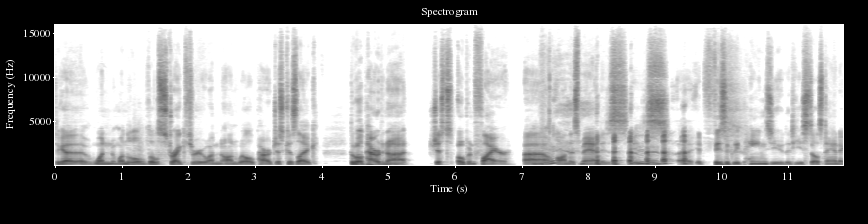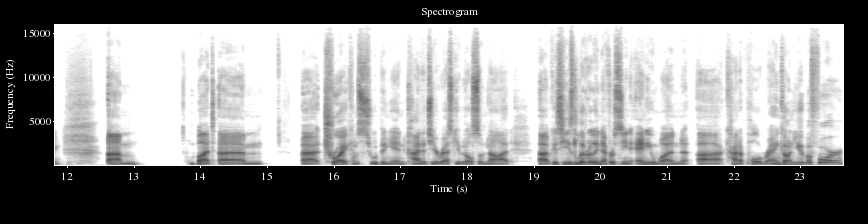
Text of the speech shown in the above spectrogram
take a one one little little strike through on on willpower, just because like the willpower to not just open fire uh, Mhm. on this man is is uh, it physically pains you that he's still standing. Um, but um, uh, Troy comes swooping in, kind of to your rescue, but also not, uh, because he's literally never seen anyone uh, kind of pull rank on you before,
